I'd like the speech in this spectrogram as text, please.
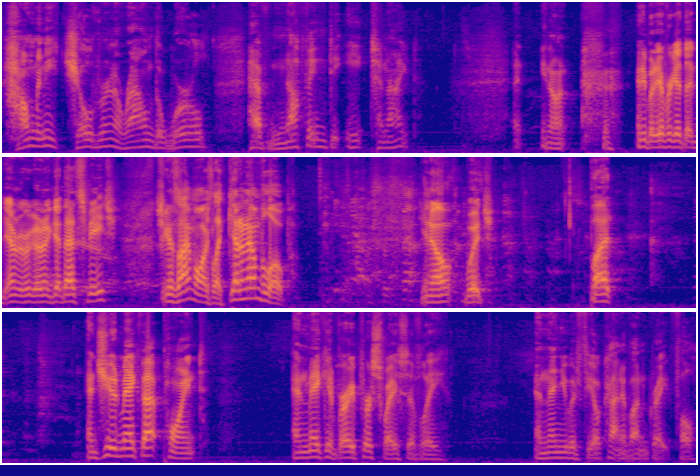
how many children around the world have nothing to eat tonight? And, you know, anybody ever get that? Ever going to get that speech? Because I'm always like, get an envelope you know, which, but, and she would make that point and make it very persuasively, and then you would feel kind of ungrateful,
